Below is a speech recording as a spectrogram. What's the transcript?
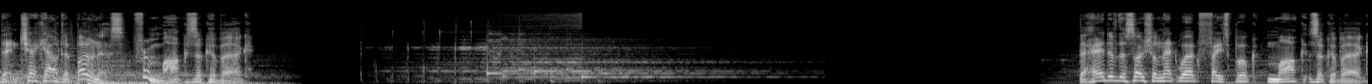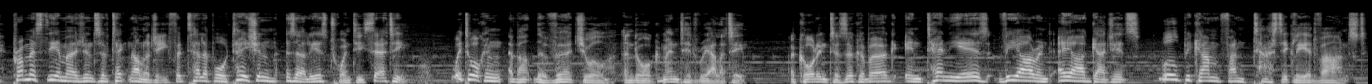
Then check out a bonus from Mark Zuckerberg. The head of the social network Facebook, Mark Zuckerberg, promised the emergence of technology for teleportation as early as 2030. We're talking about the virtual and augmented reality. According to Zuckerberg, in 10 years, VR and AR gadgets will become fantastically advanced.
